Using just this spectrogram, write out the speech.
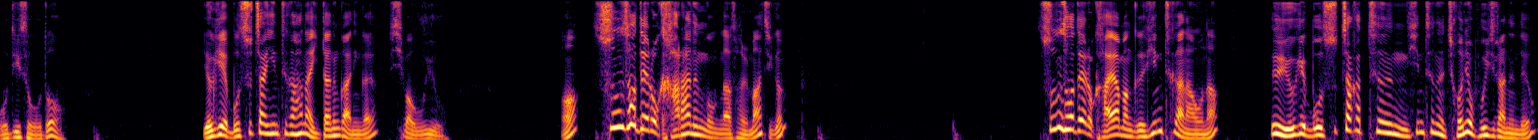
어디서 얻어? 여기에 뭐 숫자 힌트가 하나 있다는 거 아닌가요? 시바 우유. 어? 순서대로 가라는 건가 설마 지금? 순서대로 가야만 그 힌트가 나오나? 여기 뭐 숫자 같은 힌트는 전혀 보이질 않는데요?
